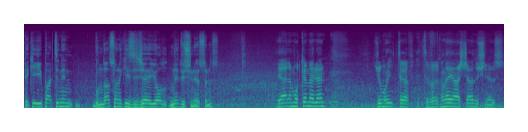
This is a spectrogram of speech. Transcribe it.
Peki İyi Parti'nin bundan sonraki izleyeceği yol ne düşünüyorsunuz? Yani muhtemelen Cumhur İttifak- İttifakı'na yanaşacağını düşünüyoruz.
